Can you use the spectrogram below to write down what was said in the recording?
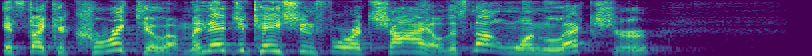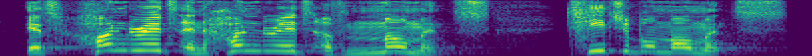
It's like a curriculum, an education for a child. It's not one lecture, it's hundreds and hundreds of moments, teachable moments,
